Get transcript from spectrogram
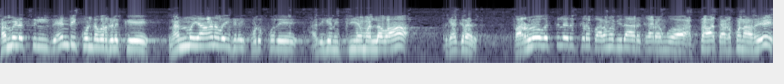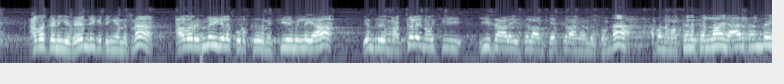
தம்மிடத்தில் வேண்டிக் கொண்டவர்களுக்கு நன்மையானவைகளை கொடுப்பது அதிக நிச்சயம் அல்லவா? அவர் கேட்கிறாரு. பரலோகத்தில் இருக்கிற பரமபிதா இருக்காரு உங்க அத்தா தகப்பனாரு அவர்கிட்ட நீங்க வேண்டிக்கிட்டீங்கன்னு சொன்னா அவர் நன்மைகளை கொடுக்கிறது நிச்சயம் இல்லையா? என்று மக்களை நோக்கி ஈசா அலை இஸ்லாம் கேட்கிறாங்கன்னு சொன்னா அப்ப அந்த மக்களுக்கெல்லாம் யார் தந்தை?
